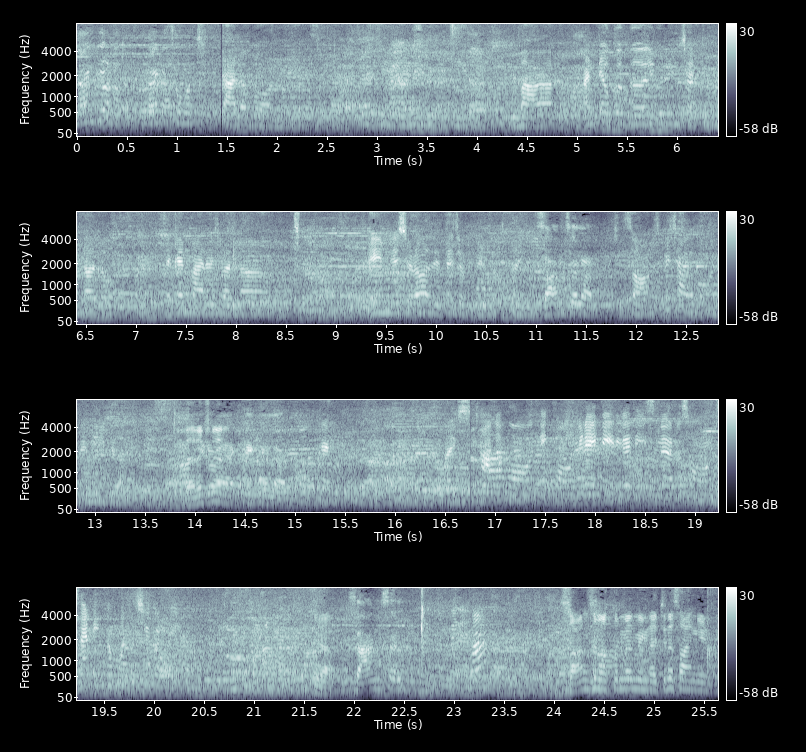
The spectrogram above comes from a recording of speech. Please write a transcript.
థ్యాంక్ యూ అన్న. థ్యాంక్ యూ సో మచ్ చాలా బాగుంది. బాగా అంటే ఒక గర్ల్ గురించి ఉండాలో సెకండ్ మ్యారేజ్ వల్ల ఏం చేసాడో అదైతే చెప్పింది సాంగ్స్ ఎలా అనిపించింది? సాంగ్స్ బి చాలా బాగుంది నీట్గా డైరెక్షన్ యాక్టింగ్ ఎలా ఓకే నైస్ చాలా బాగుంది కామెడీ అయితే ఇదిగా తీసినారు. సాంగ్స్ అండ్ ఇంకా మంచిగా ఉన్నాయి. సాంగ్స్ ఎలా? సాంగ్స్ మొత్తం మీద మీకు నచ్చిన సాంగ్ ఏంటి?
